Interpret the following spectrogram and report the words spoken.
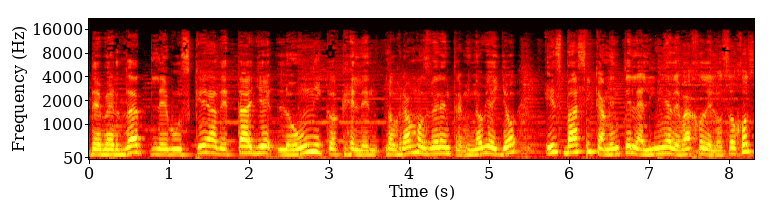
de verdad le busqué a detalle, lo único que le logramos ver entre mi novia y yo es básicamente la línea debajo de los ojos,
